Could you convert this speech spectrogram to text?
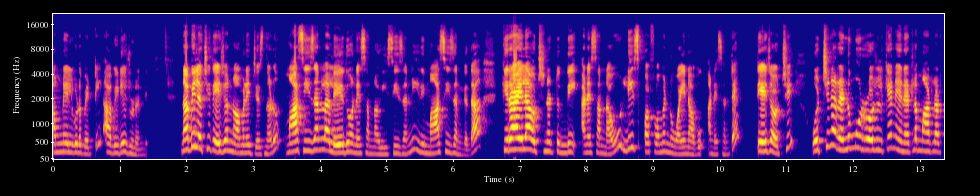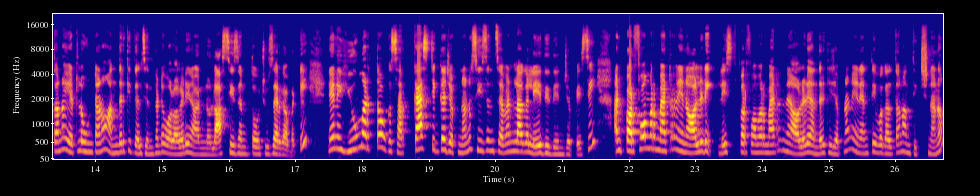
తమ్నేల్ కూడా పెట్టి ఆ వీడియో చూడండి. నబీల్ వచ్చి తేజను నామినేట్ చేసినాడు మా సీజన్లో లేదు అనేసి అన్నావు ఈ సీజన్ని ఇది మా సీజన్ కదా. కిరాయిలా వచ్చినట్టుంది అనేసి అన్నావు. లీస్ పర్ఫార్మెన్స్ నువ్వు అయినావు అనేసి అంటే తేజ వచ్చి వచ్చిన రెండు మూడు రోజులకే నేను ఎట్లా మాట్లాడతానో ఎట్లా ఉంటానో అందరికీ తెలుసు. ఎందుకంటే వాళ్ళు ఆల్రెడీ నన్ను లాస్ట్ సీజన్తో చూశారు కాబట్టి. నేను హ్యూమర్తో ఒక సర్కాస్టిక్గా చెప్పినాను సీజన్ సెవెన్ లాగా లేదు ఇది అని చెప్పేసి. అండ్ పర్ఫార్మర్ మ్యాటర్ నేను ఆల్రెడీ లిస్ట్ పర్ఫార్మర్ మ్యాటర్ నేను ఆల్రెడీ అందరికీ చెప్పిన. నేను ఎంత ఇవ్వగలుగుతానో అంత ఇచ్చినాను.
